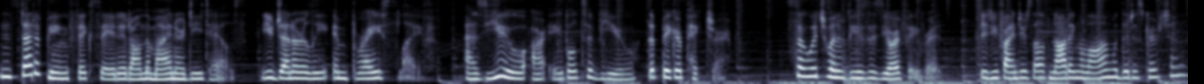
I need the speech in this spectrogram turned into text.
Instead of being fixated on the minor details, you generally embrace life as you are able to view the bigger picture. So which one of these is your favorite? Did you find yourself nodding along with the description?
